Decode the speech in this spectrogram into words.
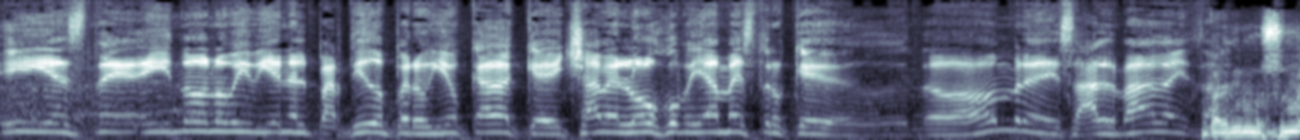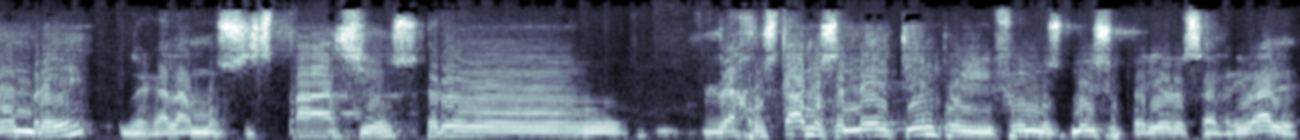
Y este, y no, no viví en el partido, pero yo cada que echaba el ojo veía, maestro, que hombre, salvada. Perdimos un hombre, regalamos espacios, pero reajustamos en medio tiempo y fuimos muy superiores al rival.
